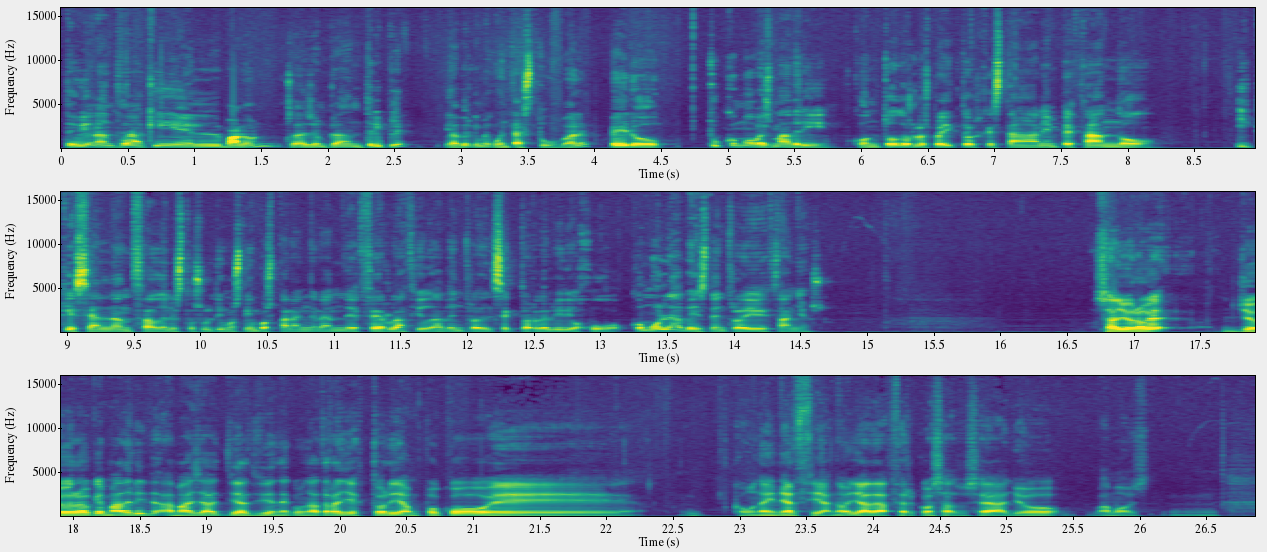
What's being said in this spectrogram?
te voy a lanzar aquí el balón, ¿sabes? En plan triple, y a ver qué me cuentas tú, ¿vale? Pero, ¿tú cómo ves Madrid con todos los proyectos que están empezando y que se han lanzado en estos últimos tiempos para engrandecer la ciudad dentro del sector del videojuego? ¿Cómo la ves dentro de 10 años? O sea, yo creo que, yo creo que Madrid además ya, ya viene con una trayectoria un poco... Eh, con una inercia, ¿no? Ya de hacer cosas. O sea, yo, vamos... Mm,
